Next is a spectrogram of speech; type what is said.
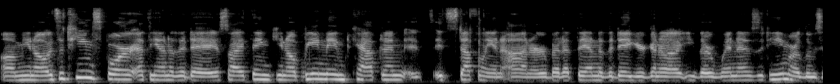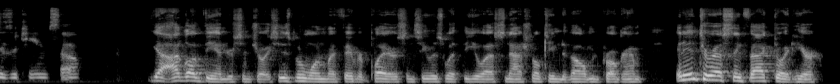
um, you know, it's a team sport at the end of the day. So I think, you know, being named captain, it's, it's definitely an honor. But at the end of the day, you're going to either win as a team or lose as a team. So. Yeah, I love the Anderson choice. He's been one of my favorite players since he was with the U.S. National Team Development Program. An interesting factoid here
